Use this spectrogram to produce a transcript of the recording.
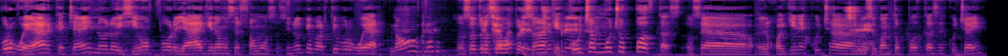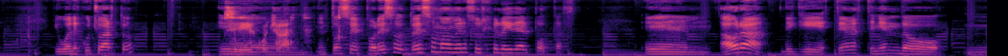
por wear, ¿cachai? No lo hicimos por ya queremos ser famosos, sino que partió por wear. No, claro. Nosotros somos personas que escuchan muchos podcasts. O sea, el Joaquín escucha Sí. no sé cuántos podcasts escucháis. Igual escucho harto. Eh, Sí, escucho harto. Entonces, por eso, de eso más o menos surgió la idea del podcast. Eh, ahora, de que estemos teniendo mm,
